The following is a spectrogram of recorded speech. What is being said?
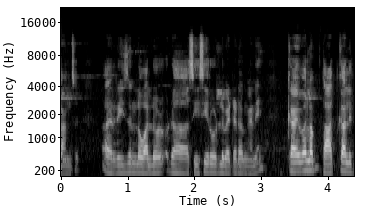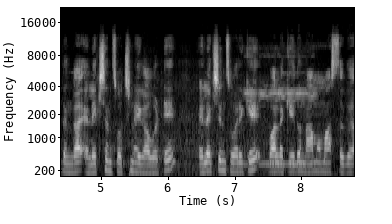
కాన్స్ రీజన్లో వాళ్ళు సీసీ రోడ్లు పెట్టడం కానీ కేవలం తాత్కాలికంగా ఎలక్షన్స్ వచ్చినాయి కాబట్టి ఎలక్షన్స్ వరకే వాళ్ళకి ఏదో నామమాస్తగా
